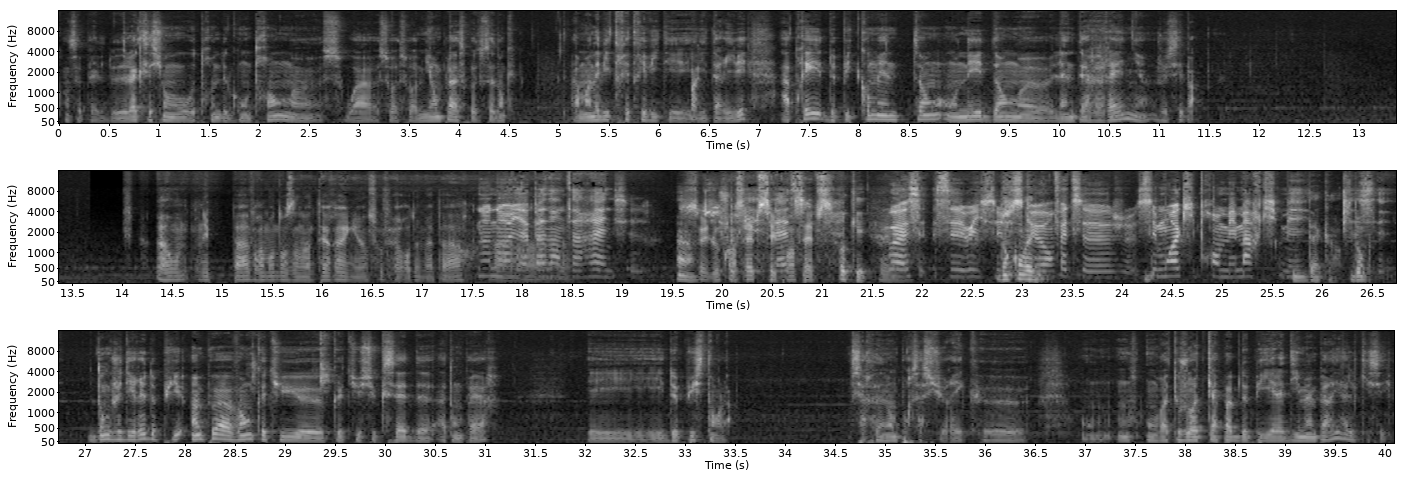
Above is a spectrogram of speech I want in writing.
s'appelle de l'accession au trône de Gontran soit, soit soit mis en place quoi tout ça donc à mon avis, très très vite, il, est arrivé. Après, depuis combien de temps on est dans l'interrègne Je sais pas. Ah, on n'est pas vraiment dans un interrègne, hein, sauf erreur de ma part. Non, non, il n'y a pas euh, d'interrègne. Ah. le concept, c'est le concept. Ok. Ouais, c'est oui, c'est juste que en fait, euh, c'est moi qui prends mes marques. D'accord. Donc, donc je dirais depuis un peu avant que tu, euh, que tu succèdes à ton père, et depuis ce temps-là. Certainement pour s'assurer que on, on, va toujours être capable de payer la dîme impériale, qui sait.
